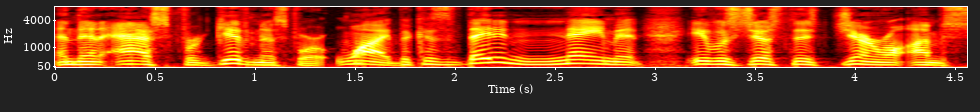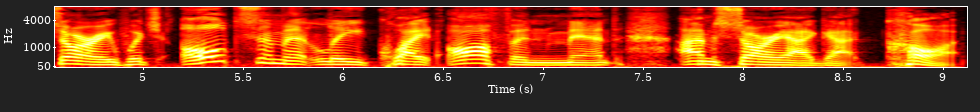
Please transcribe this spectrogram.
and then ask forgiveness for it. Why? Because if they didn't name it, it was just this general, I'm sorry, which ultimately quite often meant, I'm sorry I got caught.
